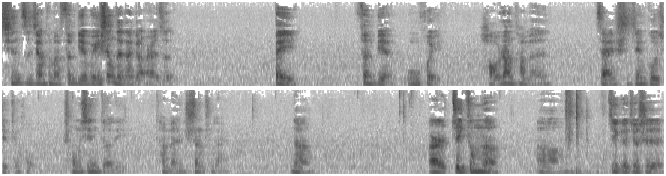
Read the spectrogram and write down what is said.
亲自将他们分别为圣的那个儿子，被粪便污秽，好让他们在时间过去之后重新得力，他们生出来。那而最终呢，啊，这个就是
